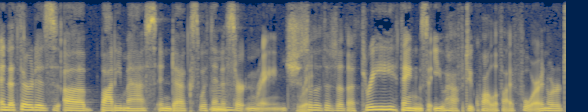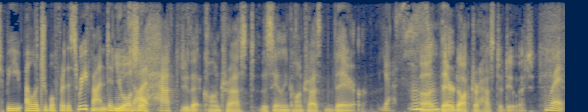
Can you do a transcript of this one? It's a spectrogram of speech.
And the third is uh, body mass index within a certain range. So Right. that those are the three things that you have to qualify for in order to be eligible for this refund. And You also thought, have to do that contrast, the saline contrast there. yes, Uh, their doctor has to do it. Right.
